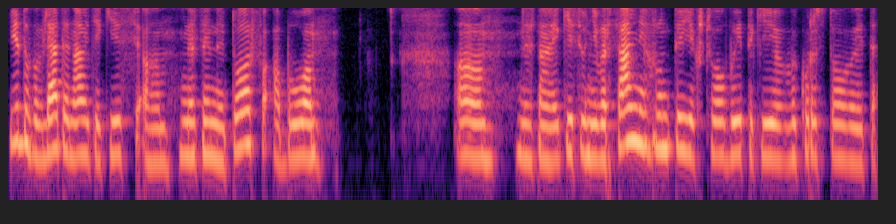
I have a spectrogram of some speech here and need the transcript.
І додати навіть якийсь е, низинний торф або е, не знаю, якісь універсальні ґрунти, якщо ви такі використовуєте.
